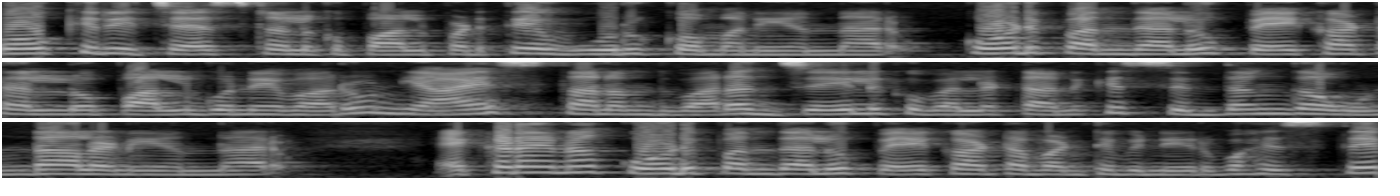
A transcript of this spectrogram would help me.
పోకిరి చేష్టలకు పాల్పడితే ఊరుకోమని అన్నారు. కోడి పందాలు పేకాటల్లో పాల్గొనేవారు న్యాయస్థానం ద్వారా జైలుకు వెళ్ళటానికి సిద్ధంగా ఉండాలని అన్నారు. ఎక్కడైనా కోడి పందాలు పేకాట వంటివి నిర్వహిస్తే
